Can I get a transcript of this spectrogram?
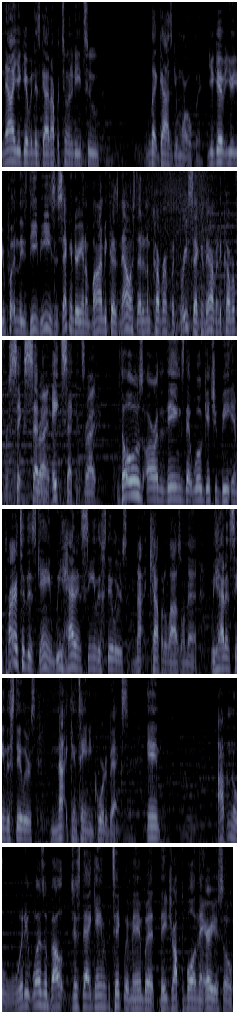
Now you're giving this guy an opportunity to let guys get more open. You give you're putting these DBs and secondary in a bind because now instead of them covering for three seconds, they're having to cover for six, seven, Right. eight seconds. Right. Those are the things that will get you beat. And prior to this game, we hadn't seen the Steelers not capitalize on that. We hadn't seen the Steelers not containing quarterbacks. And I don't know what it was about just that game in particular, man, but they dropped the ball in that area. So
